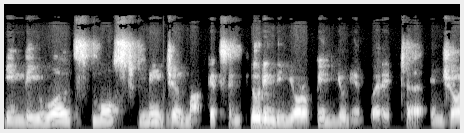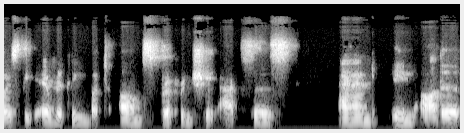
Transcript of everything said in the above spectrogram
in the world's most major markets, including the European Union, where it uh, enjoys the everything but arms preferential access, and in other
